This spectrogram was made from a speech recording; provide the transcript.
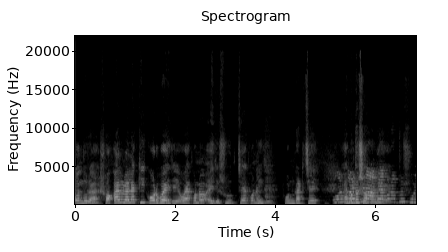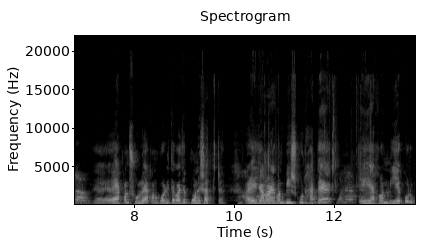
বন্ধুরা সকালবেলা কি করব এই যে? ও এখনও এই যে শুচ্ছে এখন এই যে ফোন ঘাটছে। এখন তো সকাল। হ্যাঁ এখন শুলো এখন ঘড়িতে বাজে পৌনে সাতটা। আর এই যে আমার এখন বিস্কুট হাতে এই এখন ইয়ে করব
